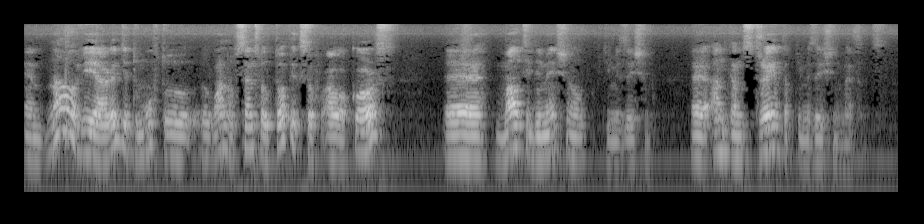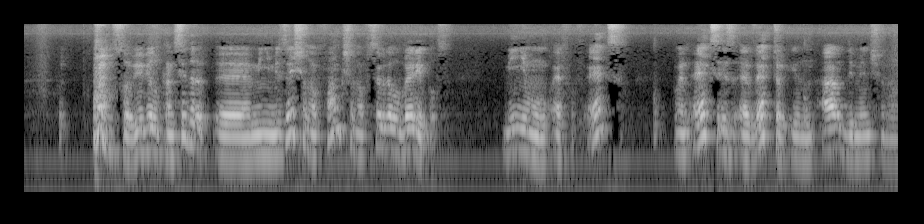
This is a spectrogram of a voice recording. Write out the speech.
And now we are ready to move to one of central topics of our course uh, multi-dimensional optimization uh, unconstrained optimization methods. So we will consider uh, minimization of function of several variables. Minimum f of x when x is a vector in r-dimensional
